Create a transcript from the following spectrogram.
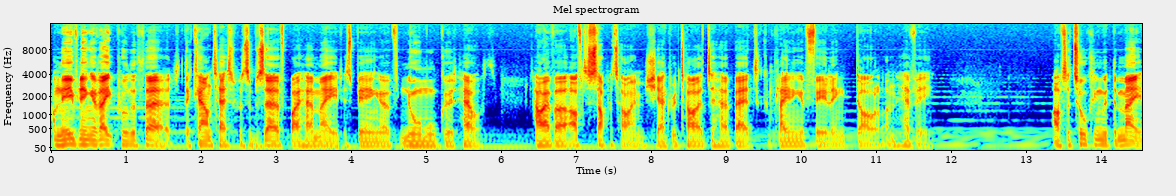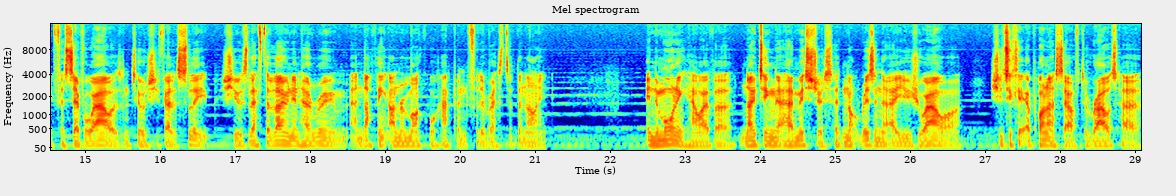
On the evening of April the 3rd, the Countess was observed by her maid as being of normal good health. However, after supper time, she had retired to her bed, complaining of feeling dull and heavy. After talking with the maid for several hours until she fell asleep, she was left alone in her room and nothing unremarkable happened for the rest of the night. In the morning, however, noting that her mistress had not risen at her usual hour, she took it upon herself to rouse her,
